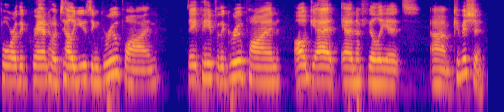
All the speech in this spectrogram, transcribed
for the Grand Hotel using Groupon, they pay for the Groupon, I'll get an affiliate um, commission.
